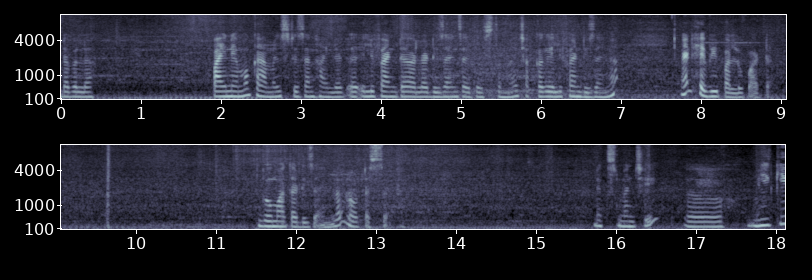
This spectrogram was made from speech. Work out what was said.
డబల్ పైన ఏమో క్యామెల్స్ డిజైన్ హైలైట్ ఎలిఫెంట్ అలా డిజైన్స్ అయితే వస్తున్నాయి. చక్కగా ఎలిఫెంట్ డిజైన్. అండ్ హెవీ పళ్ళు పాట. గోమాత డిజైన్లో లోటస్. నెక్స్ట్ మంచి మిల్కీ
